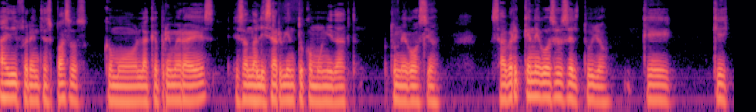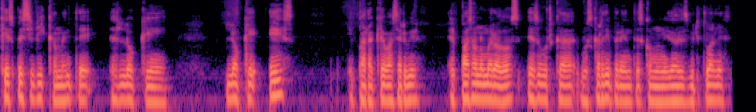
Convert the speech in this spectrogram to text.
hay diferentes pasos, como la que primera es es analizar bien tu comunidad, tu negocio, saber qué negocio es el tuyo, qué, qué, qué específicamente es lo que, lo que es y para qué va a servir. El paso número dos es buscar, buscar diferentes comunidades virtuales.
